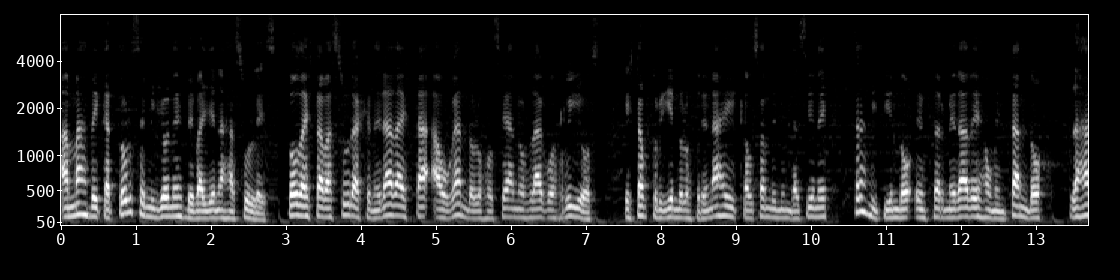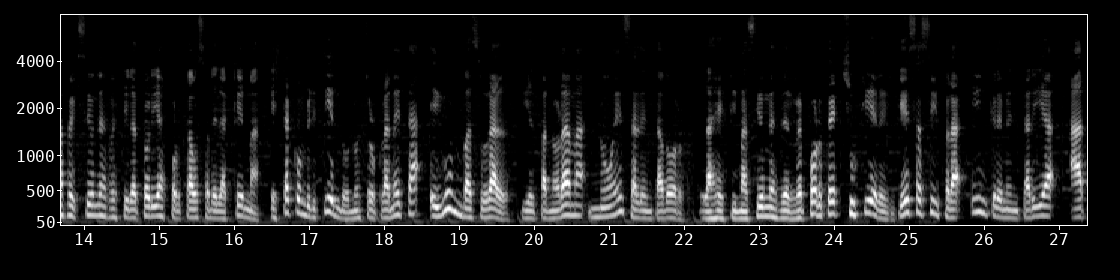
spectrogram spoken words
a más de 14 millones de ballenas azules. Toda esta basura generada está ahogando los océanos, lagos, ríos, está obstruyendo los drenajes y causando inundaciones, transmitiendo enfermedades, aumentando las afecciones respiratorias por causa de la quema. Está convirtiendo nuestro planeta en un basural y el panorama no es alentador. Las estimaciones del reporte sugieren que esa cifra incrementaría a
